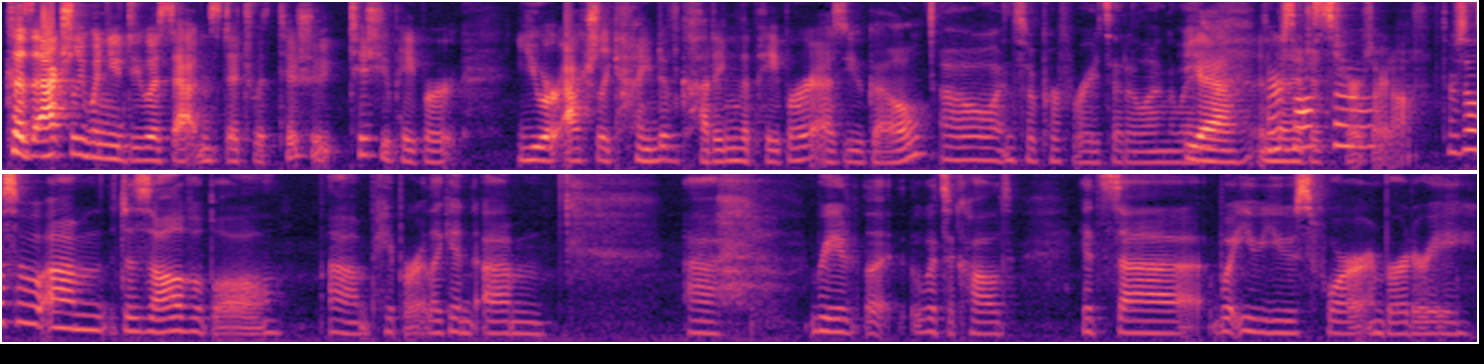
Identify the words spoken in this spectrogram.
Because actually, when you do a satin stitch with tissue tissue paper, you are actually kind of cutting the paper as you go. Oh, and so perforates it along the way. Yeah, and then it just tears right off. There's also um, dissolvable um, paper, like in um, uh, read what's it called? It's uh, what you use for embroidery,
